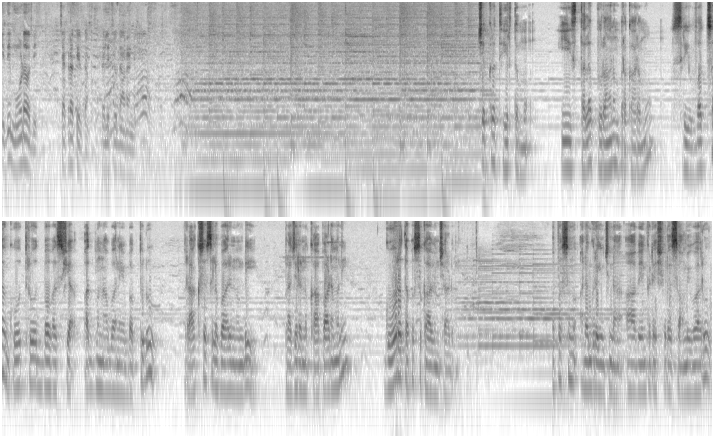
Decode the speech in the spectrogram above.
ఇది మూడవది చక్రతీర్థం. వెళ్ళి చూద్దాం రండి. చక్రతీర్థము. ఈ స్థల పురాణం ప్రకారము శ్రీ వత్స గోత్రోద్భవస్య పద్మనాభ అనే భక్తుడు రాక్షసుల బారి నుండి ప్రజలను కాపాడమని ఘోర తపస్సు కావించాడు. తపస్సును అనుగ్రహించిన ఆ వెంకటేశ్వర స్వామివారు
